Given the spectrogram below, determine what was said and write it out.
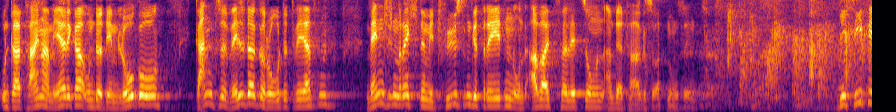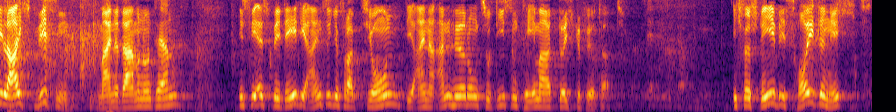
und Lateinamerika unter dem Logo ganze Wälder gerodet werden, Menschenrechte mit Füßen getreten und Arbeitsverletzungen an der Tagesordnung sind? Wie Sie vielleicht wissen, meine Damen und Herren, ist die SPD die einzige Fraktion, die eine Anhörung zu diesem Thema durchgeführt hat. Ich verstehe bis heute nicht,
